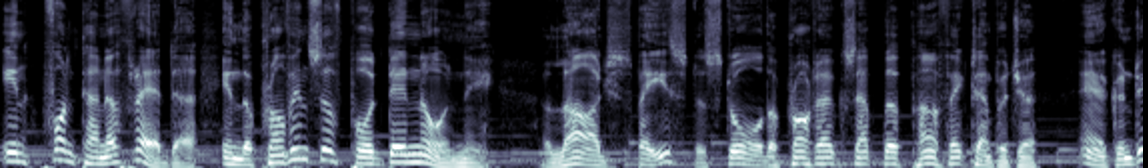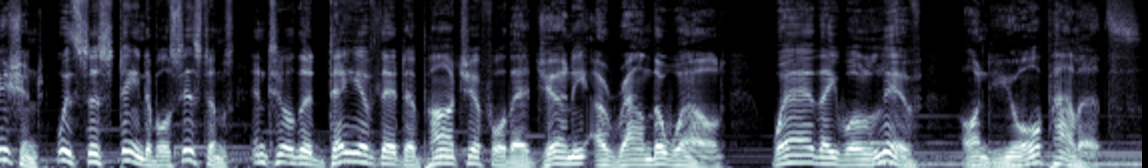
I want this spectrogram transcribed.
in Fontana Fredda in the province of Pordenone, a large space to store the products at the perfect temperature air conditioned with sustainable systems until the day of their departure for their journey around the world, where they will live on your palates.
